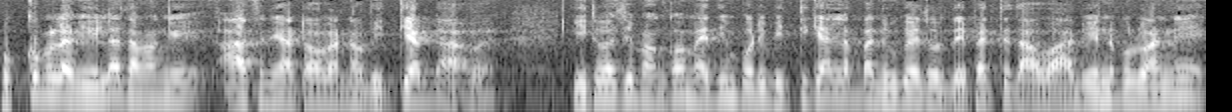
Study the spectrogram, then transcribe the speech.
ඔක්කොමලා ගිහිල්ලා තමන්ගේ ආසනේ අටව ගන්නවා බිත්තියක් ගාව. ඊට පස්සේ මං කව මැදින් පොඩි බිත්ති කැල්ලක් බඳ උගා ඒතර දෙපැත්තේ තව වාඩි වෙන්න පුළුවන් නේ.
